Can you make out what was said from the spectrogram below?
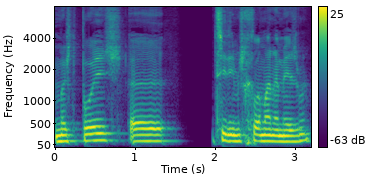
mas depois uh, decidimos reclamar na mesma,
